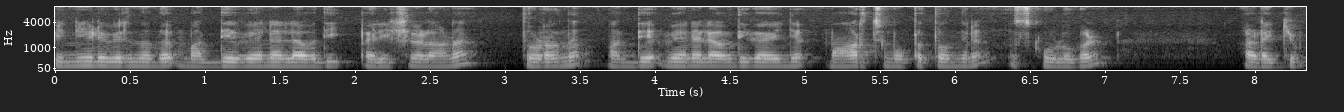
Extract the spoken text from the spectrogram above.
പിന്നീട് വരുന്നത് മധ്യവേനലവധി പരീക്ഷകളാണ്. തുടർന്ന് മധ്യവേനലവധി കഴിഞ്ഞ് മാർച്ച് മുപ്പത്തൊന്നിന് സ്കൂളുകൾ അടയ്ക്കും.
